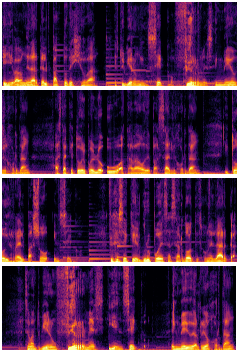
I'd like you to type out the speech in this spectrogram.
que llevaban el arca del pacto de Jehová estuvieron en seco, firmes en medio del Jordán, hasta que todo el pueblo hubo acabado de pasar el Jordán y todo Israel pasó en seco. Fíjese que el grupo de sacerdotes con el arca se mantuvieron firmes y en seco en medio del río Jordán,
